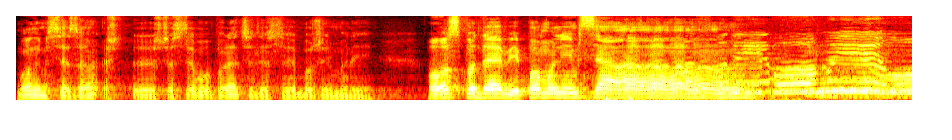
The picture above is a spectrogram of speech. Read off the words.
Молимося за е, щасливу операцію для Слуги Божої Марії. Господеві, помолімся. Господи, помилуй.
